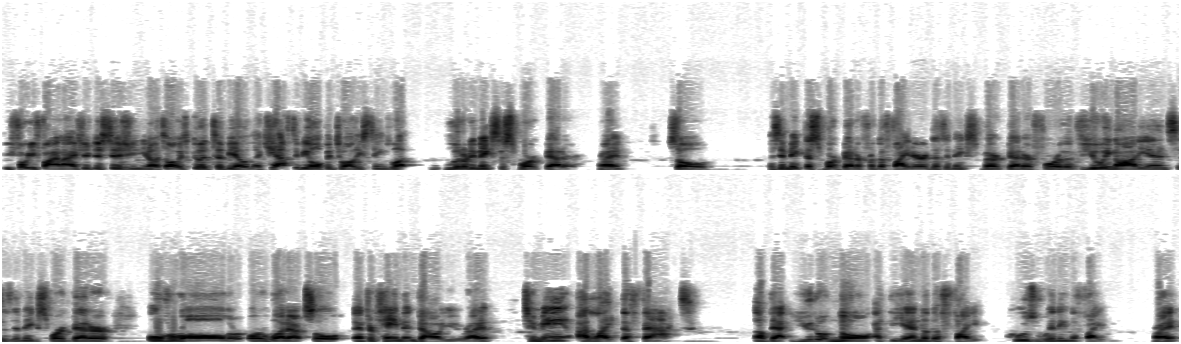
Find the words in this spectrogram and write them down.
before you finalize your decision, you know, it's always good to be able, like, you have to be open to all these things. What literally makes the sport better, right? So, does it make the sport better for the fighter? Does it make sport better for the viewing audience? Does it make sport better overall or, or whatever? So, entertainment value, right? To me, I like the fact of that you don't know at the end of the fight who's winning the fight, right?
